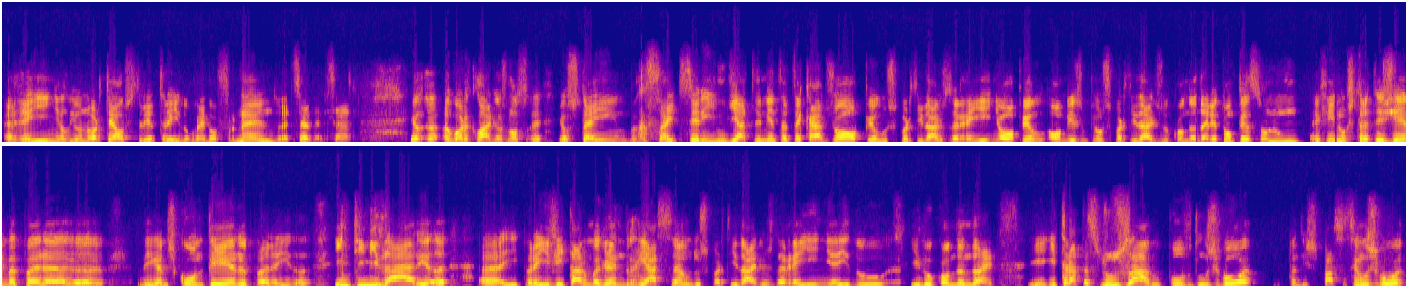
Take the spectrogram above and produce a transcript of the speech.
a rainha Leonor Teles, teria traído o rei Dom Fernando, etc, etc. Eu, eh, agora, claro, eles, não, eles têm receio de serem imediatamente atacados ou pelos partidários da rainha ou, pelo, ou mesmo pelos partidários do Condandeiro. Então pensam num, enfim, num estratagema para... Uh, digamos, conter, para intimidar uh, uh, e para evitar uma grande reação dos partidários da Rainha e do, e do Condandeiro. E, e trata-se de usar o povo de Lisboa, portanto, isto passa-se em Lisboa,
